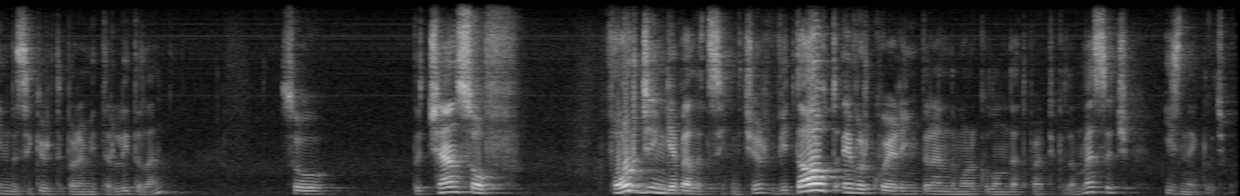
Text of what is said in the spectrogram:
in the security parameter little n. So the chance of forging a valid signature without ever querying the random oracle on that particular message is negligible.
